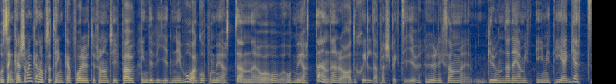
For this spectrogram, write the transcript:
Och sen kanske man kan också tänka på det utifrån någon typ av individnivå, gå på möten och, och, och möta en, en, rad skilda perspektiv. Hur liksom eh, grundade jag mitt, i mitt eget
